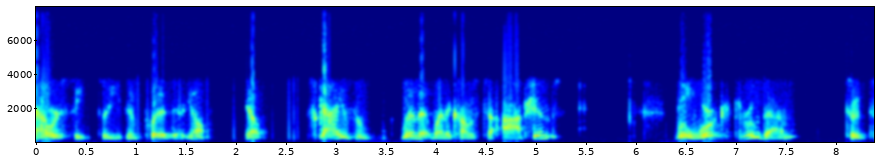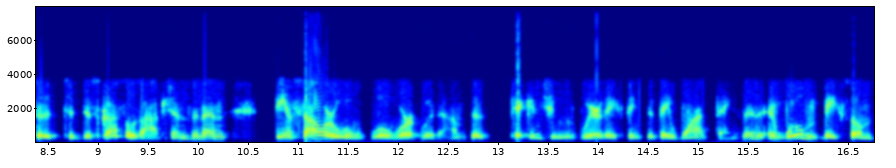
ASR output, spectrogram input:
shower seat so you can put it there. You know, you know, sky's the limit when it comes to options. We'll work through them to, to, to discuss those options, and then the installer will, will work with them to pick and choose where they think that they want things, and, and we'll make some,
